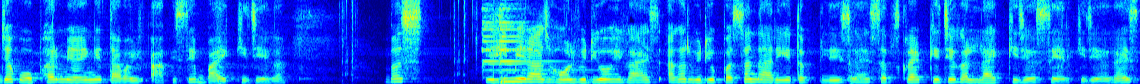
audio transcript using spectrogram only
जब ऑफ़र में आएँगे, तब आप इसे बाय कीजिएगा। बस यही मेरा आज होल वीडियो है गाइस अगर वीडियो पसंद आ रही है तो प्लीज़ गाइस सब्सक्राइब कीजिएगा लाइक कीजिएगा शेयर कीजिएगा गाइस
